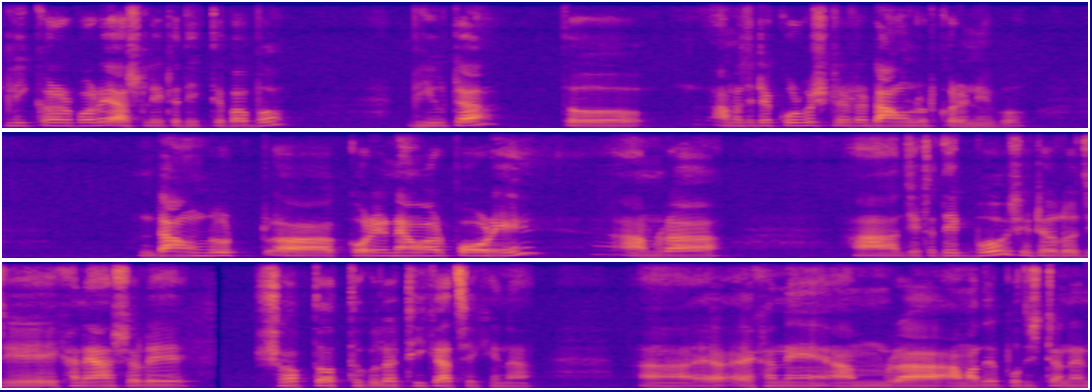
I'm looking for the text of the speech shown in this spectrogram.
ক্লিক করার পরে আসলে এটা দেখতে পাবো ভিউটা তো আমরা যেটা করব, সেটা ডাউনলোড করে নেব। ডাউনলোড করে নেওয়ার পরে আমরা যেটা দেখব সেটা হলো যে এখানে আসলে সব তথ্যগুলো ঠিক আছে কি না এখানে আমরা, আমাদের প্রতিষ্ঠানের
